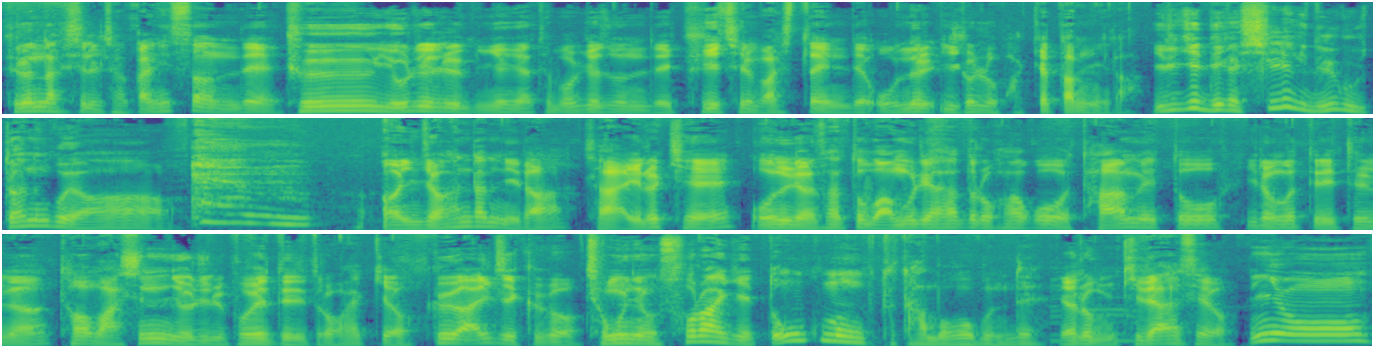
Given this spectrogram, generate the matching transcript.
그런 낚시를 잠깐 했었는데 그 요리를 민경이한테 먹여줬는데 그게 제일 맛있다 했는데 오늘 이걸로 바뀌었답니다 이게 내가 실력이 늘고 있다는 거야 어, 인정한답니다. 자 이렇게 오늘 영상 또 마무리하도록 하고 다음에 또 이런 것들이 들면 더 맛있는 요리를 보여드리도록 할게요. 그 알지? 그거? 정훈이 형 소라게 똥구멍부터 다 먹어본대. 여러분 기대하세요. 안녕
